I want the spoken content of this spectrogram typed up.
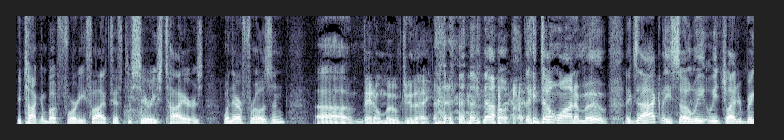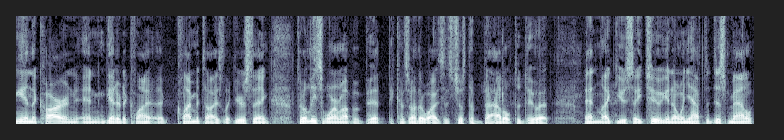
You're talking about 45, 50 series tires when they're frozen. Um, They don't move, do they? no, they don't want to move. Exactly. So we, we try to bring in the car and, and get it acclimatized, like you're saying, to at least warm up a bit, because otherwise it's just a battle to do it. And like you say too, you know, when you have to dismantle,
